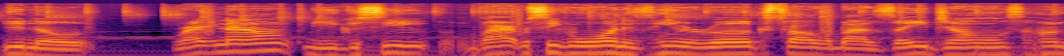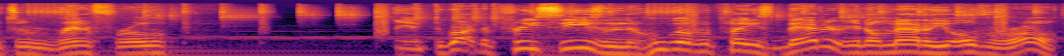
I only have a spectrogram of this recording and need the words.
you know, right now, you can see wide receiver one is Henry Ruggs, followed by Zay Jones, Hunter Renfrow. And throughout the preseason, whoever plays better, it don't matter your overall.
